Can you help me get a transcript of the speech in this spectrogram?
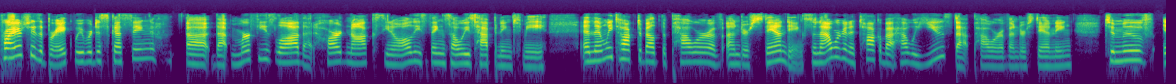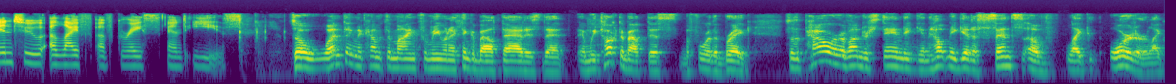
Prior to the break, we were discussing uh, that Murphy's Law, that hard knocks, you know, all these things always happening to me. And then we talked about the power of understanding. So now we're going to talk about how we use that power of understanding to move into a life of grace and ease. So, one thing that comes to mind for me when I think about that is that, and we talked about this before the break. So, the power of understanding can help me get a sense of like order, like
